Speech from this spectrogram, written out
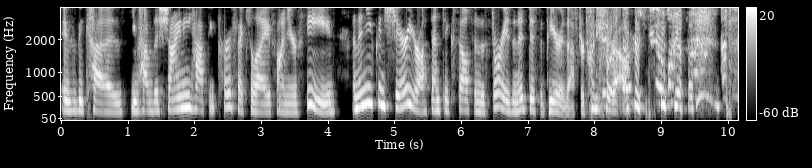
is because you have the shiny, happy, perfect life on your feed. And then you can share your authentic self in the stories and it disappears after 24 it's hours.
